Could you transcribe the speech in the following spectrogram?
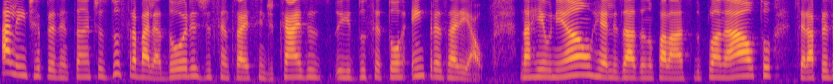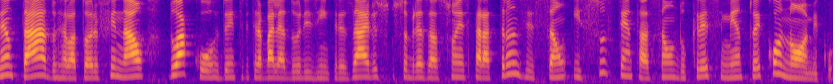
além de representantes dos trabalhadores de centrais sindicais e do setor empresarial. Na reunião, realizada no Palácio do Planalto, será apresentado o relatório final do acordo entre trabalhadores e empresários sobre as ações para a transição e sustentação do crescimento econômico econômico.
